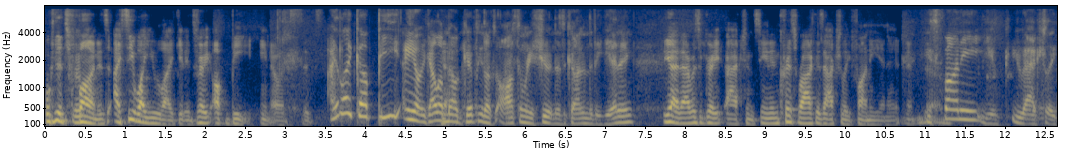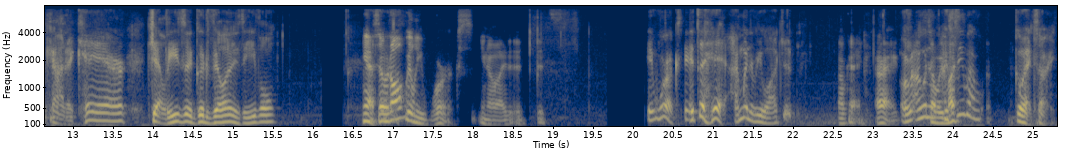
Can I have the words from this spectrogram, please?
Well, it's fun. It's I see why you like it. It's very upbeat. You know, it's it's. I like upbeat. You know, like I love Yeah. Mel Gibson. He looks awesome when he's shooting his gun in the beginning. Yeah, that was a great action scene, and Chris Rock is actually funny in it. And, He's uh, funny. You you actually kind of care. Jet Li's a good villain. He's evil. Yeah, so it all really works. You know, it, it's It works. It's a hit. I'm going to rewatch it. okay. All right. Or I'm going So to. we I'm must- thinking about. Go ahead. Sorry.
